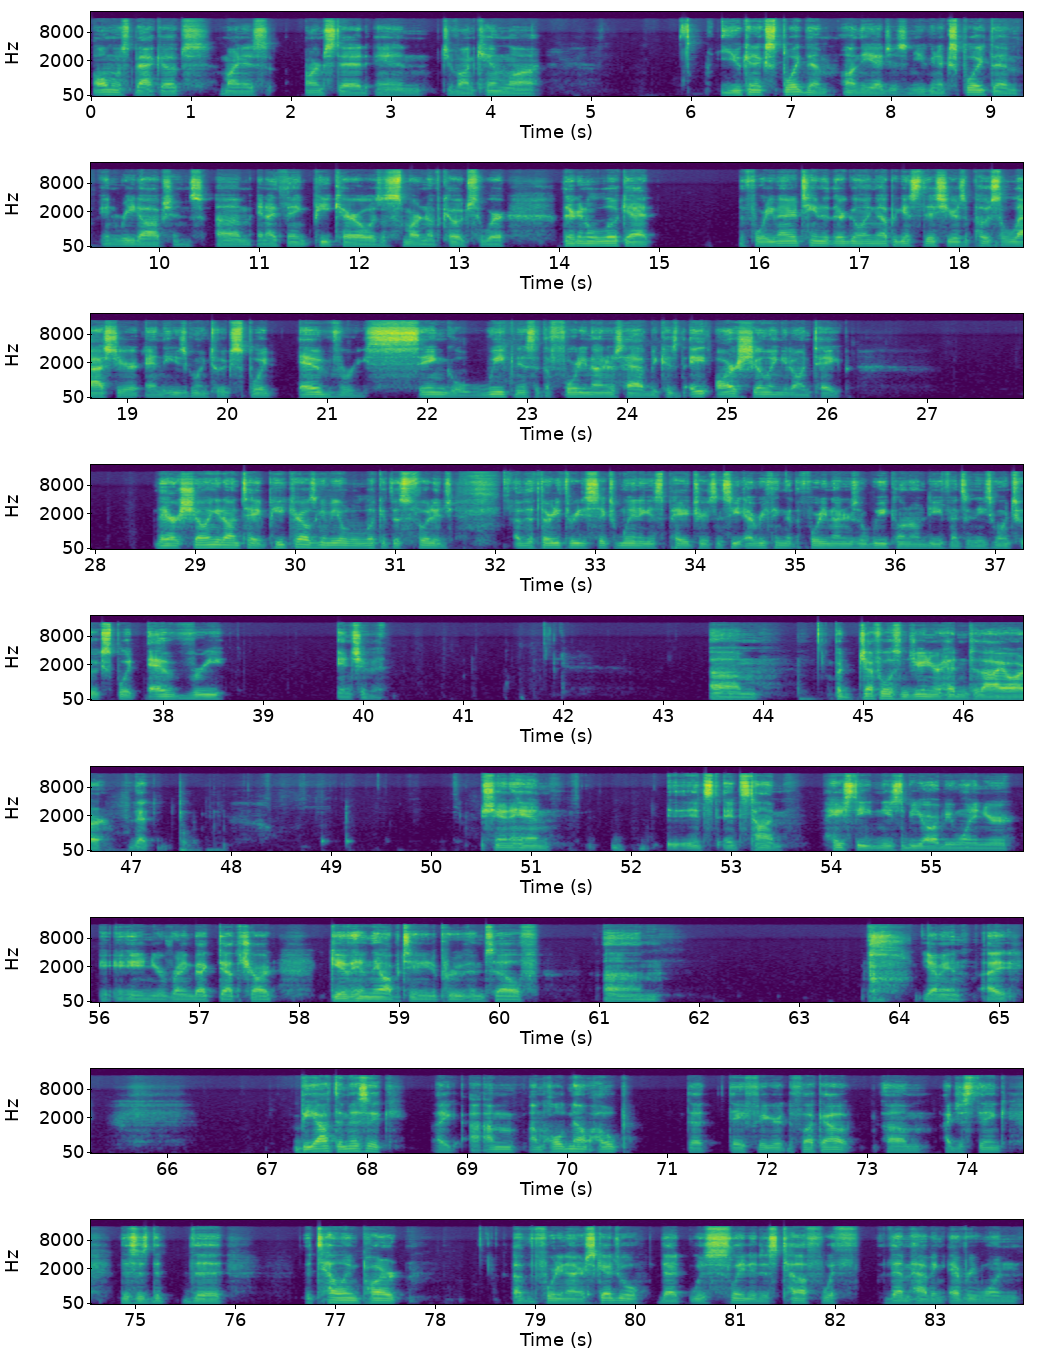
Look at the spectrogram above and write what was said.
almost backups minus Armstead and Javon Kinlaw, you can exploit them on the edges and you can exploit them in read options. Um, and I think Pete Carroll is a smart enough coach to where they're going to look at the 49er team that they're going up against this year as opposed to last year, and he's going to exploit every single weakness that the 49ers have because they are showing it on tape. They are showing it on tape. Pete Carroll's going to be able to look at this footage of the 33 to 6 win against the Patriots and see everything that the 49ers are weak on on defense and he's going to exploit every inch of it. Um but Jeff Wilson Jr. heading to the IR that Shanahan it's it's time. Hasty needs to be your RB1 in your in your running back depth chart give him the opportunity to prove himself. Um, yeah, man, I be optimistic. Like I'm, I'm holding out hope that they figure it the fuck out. Um, I just think this is the the the telling part of the 49ers schedule that was slated as tough with them having everyone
